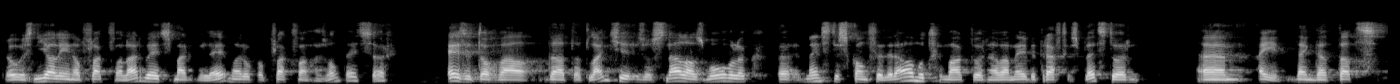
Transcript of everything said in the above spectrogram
trouwens niet alleen op vlak van arbeidsmarktbeleid, maar ook op vlak van gezondheidszorg, is het toch wel dat dat landje zo snel als mogelijk uh, minstens confederaal moet gemaakt worden, en wat mij betreft gesplitst worden. Um, ik denk dat dat,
